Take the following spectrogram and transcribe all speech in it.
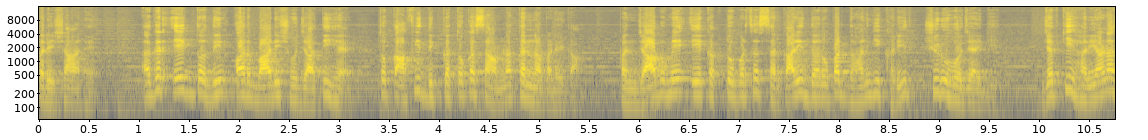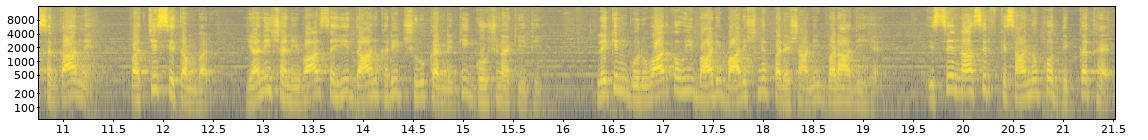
परेशान हैं। अगर एक दो दिन और बारिश हो जाती है तो काफ़ी दिक्कतों का सामना करना पड़ेगा। पंजाब में एक अक्टूबर से सरकारी दरों पर धान की खरीद शुरू हो जाएगी, जबकि हरियाणा सरकार ने 25 सितंबर, यानी शनिवार से ही धान खरीद शुरू करने की घोषणा की थी। लेकिन गुरुवार को हुई भारी बारिश ने परेशानी बढ़ा दी है। इससे न सिर्फ़ किसानों को दिक्कत है,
